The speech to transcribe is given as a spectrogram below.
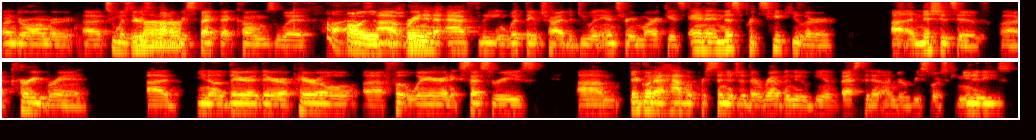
Under Armour uh, too much. There's a lot of respect that comes with Oh, Oh, yeah. uh, for bringing sure. an athlete and what they've tried to do in entering markets. And in this particular uh, initiative, uh, Curry brand, uh, you know, their their apparel, uh, footwear, and accessories, um, they're going to have a percentage of their revenue be invested in under-resourced communities.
